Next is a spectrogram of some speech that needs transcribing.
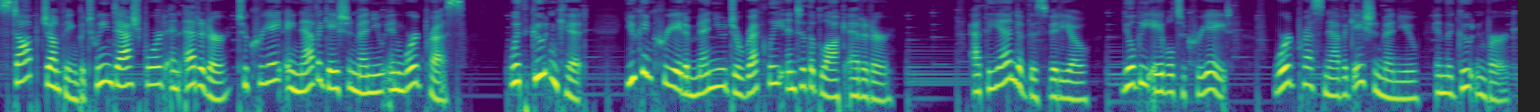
Stop jumping between dashboard and editor to create a navigation menu in WordPress. With GutenKit, you can create a menu directly into the block editor. At the end of this video, you'll be able to create WordPress navigation menu in the Gutenberg.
